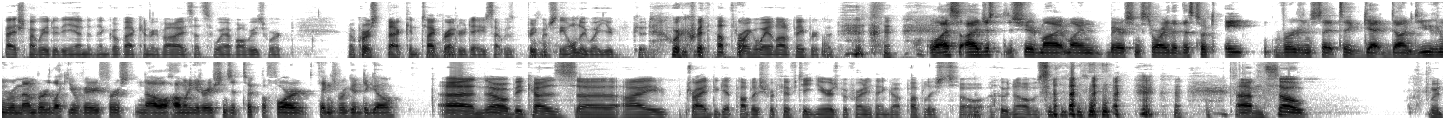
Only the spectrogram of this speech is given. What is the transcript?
bash my way to the end and then go back and revise. That's the way I've always worked. Of course, back in typewriter days, that was pretty much the only way you could work without throwing away a lot of paper. But well, I, I just shared my, my embarrassing story that this took eight versions to, to get done. Do you even remember, like your very first novel, how many iterations it took before things were good to go? Uh, no, because uh, I tried to get published for 15 years before anything got published. So who knows? um, so we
